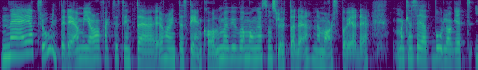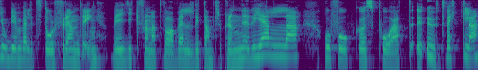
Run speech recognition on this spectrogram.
Nej, jag tror inte det. Men jag har faktiskt inte, jag har inte stenkoll. Men vi var många som slutade när Mars började. Man kan säga att bolaget gjorde en väldigt stor förändring. Vi gick från att vara väldigt entreprenöriella och fokus på att eh, utveckla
